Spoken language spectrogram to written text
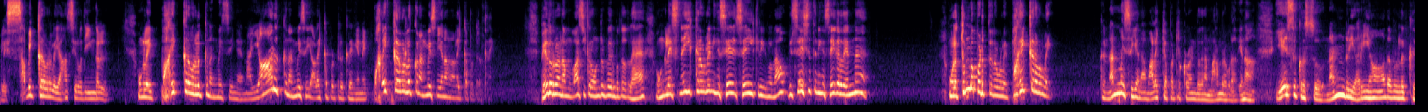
உங்களை சபிக்கிறவர்களை ஆசீர்வதியுங்கள். உங்களை பகைக்கிறவர்களுக்கு நன்மை செய்யுங்க. நான் யாருக்கு நன்மை செய்ய அழைக்கப்பட்டிருக்கிறேன்? என்னை பகைக்கிறவர்களுக்கு நன்மை செய்ய நான் அழைக்கப்பட்டிருக்கிறேன். பேதூரில் நம்ம வாசிக்கிற ஒன்று பேர் புத்தகத்தில் உங்களை சிநேகிக்கிறவர்களை நீங்கள் சே சேகிக்கிறீங்கன்னா விசேஷத்தை நீங்கள் செய்கிறது என்ன? உங்களை துன்பப்படுத்துகிறவர்களை பகைக்கிறவர்களை நன்மை செய்ய நாம் அழைக்கப்பட்டிருக்கிறோம் என்பதை நாம் மறந்துடக்கூடாது. ஏன்னா இயேசு கிறிஸ்து நன்றி அறியாதவர்களுக்கு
